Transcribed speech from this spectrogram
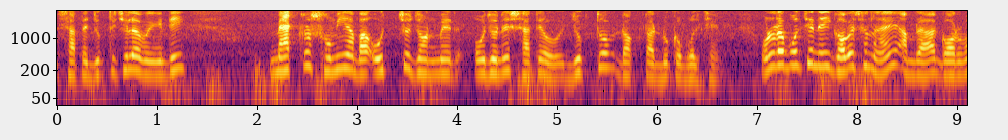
সাথে যুক্ত ছিল এবং এটি ম্যাক্রোসোমিয়া বা উচ্চ জন্মের ওজনের সাথেও যুক্ত, ডক্টর ডুকো বলছেন। ওনারা বলছেন, এই গবেষণায় আমরা গর্ভ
